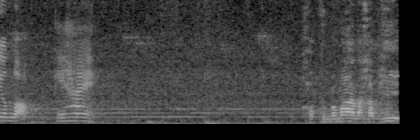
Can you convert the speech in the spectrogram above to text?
ยืมหรอก พี่ให้ ขอบคุณมากๆนะครับพี่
